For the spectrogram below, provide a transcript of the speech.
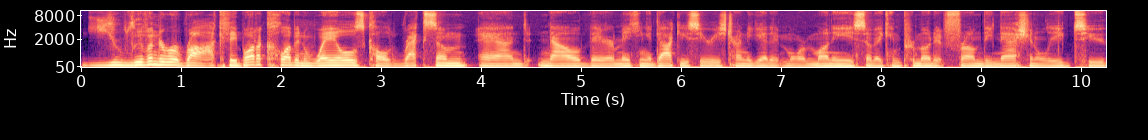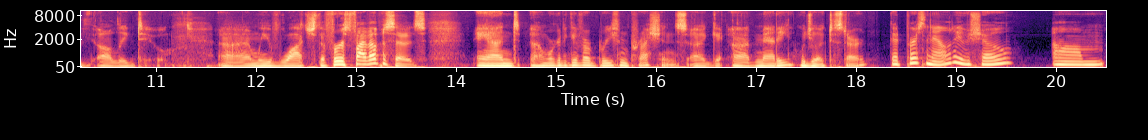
you live under a rock, they bought a club in Wales called Wrexham, and now they're making a docu series trying to get it more money so they can promote it from the National League to uh, League Two. Uh, and we've watched the first five episodes, and uh, we're going to give our brief impressions. Uh, uh, Maddie, would you like to start? Good personality of a show. Um,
